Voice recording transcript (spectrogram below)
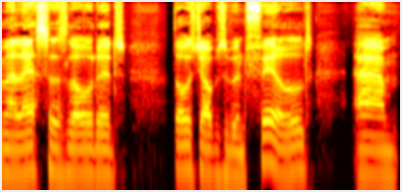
MLS is loaded. Those jobs have been filled. Um,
